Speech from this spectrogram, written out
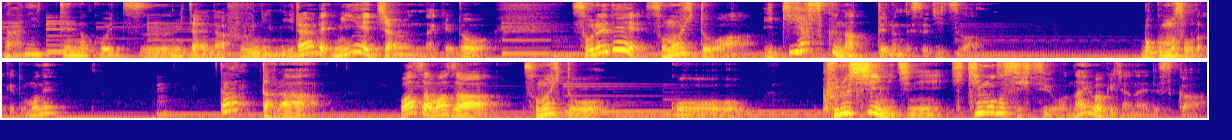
何言ってんのこいつみたいな風に見られ見えちゃうんだけどそれでその人は生きやすくなってるんですよ実は。僕もそうだけどもね。だったらわざわざその人をこう苦しい道に引き戻す必要はないわけじゃないですか。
